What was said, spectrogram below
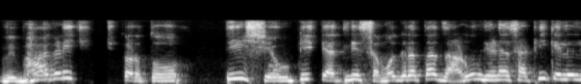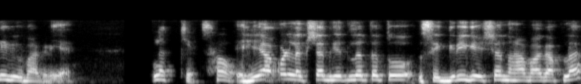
विभागणी जी करतो ती शेवटी त्यातली समग्रता जाणून घेण्यासाठी केलेली विभागणी आहे. नक्कीच हो. हे आपण लक्षात घेतलं तर तो सेग्रिगेशन हा भाग आपला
